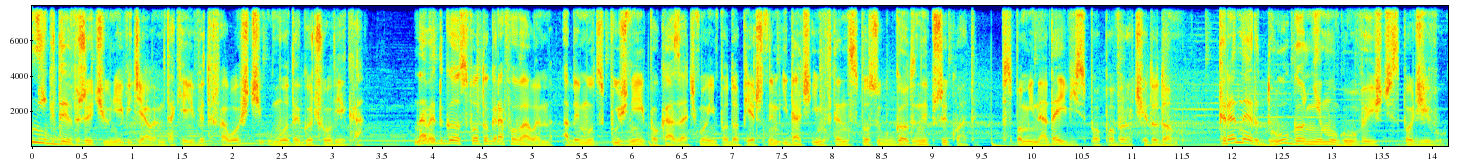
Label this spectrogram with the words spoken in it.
Nigdy w życiu nie widziałem takiej wytrwałości u młodego człowieka. Nawet go sfotografowałem, aby móc później pokazać moim podopiecznym i dać im w ten sposób godny przykład, wspomina Davis po powrocie do domu. Trener długo nie mógł wyjść z podziwu.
